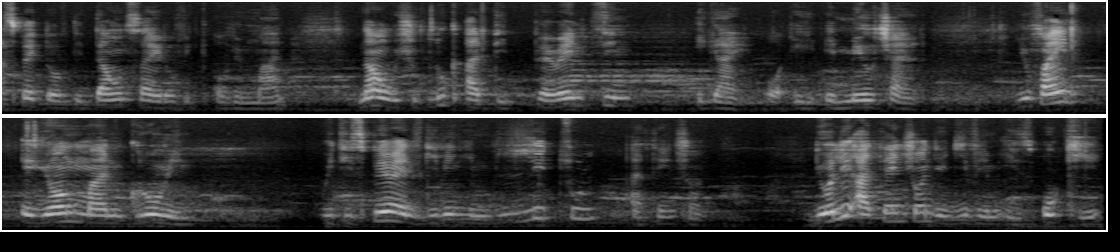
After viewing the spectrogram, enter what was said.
aspect of the downside of of a man. Now we should look at the parenting a guy or a, a male child. You find a young man growing with his parents giving him little attention. The only attention they give him is okay,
